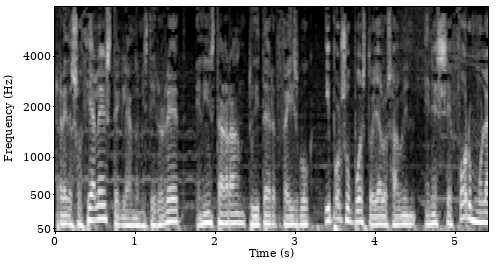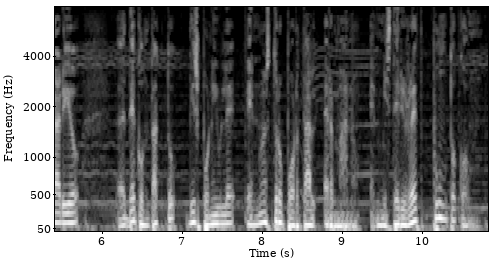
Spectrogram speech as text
redes sociales, tecleando Misterio Red, en Instagram, Twitter, Facebook y por supuesto, ya lo saben, en ese formulario eh, de contacto disponible en nuestro portal hermano, en misteriored.com.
